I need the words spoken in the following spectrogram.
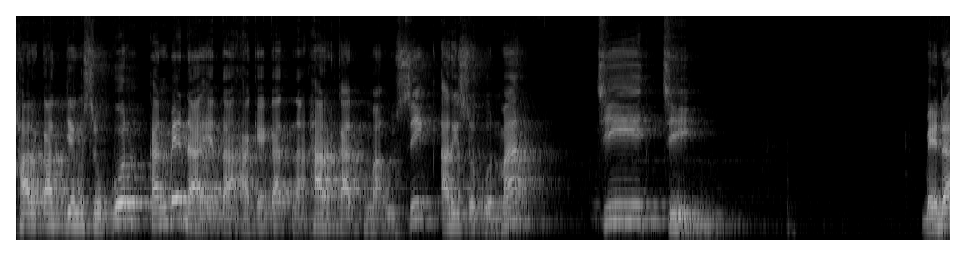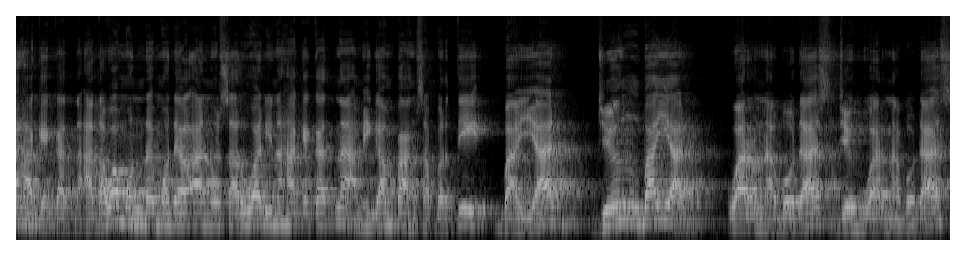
Harkat jeng sukun kan beda eta hakikatna harkat ma usik ari sukun mah cicing. Beda hakikatna atau model, model anu sarua dina hakikatna mi gampang seperti bayad jeng bayad. Warna bodas jeng warna bodas.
